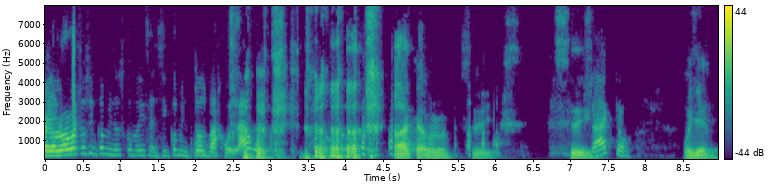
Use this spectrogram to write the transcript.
Pero luego esos cinco minutos, como dicen, cinco minutos bajo el agua. ah, cabrón, sí. sí. Exacto. Oye,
